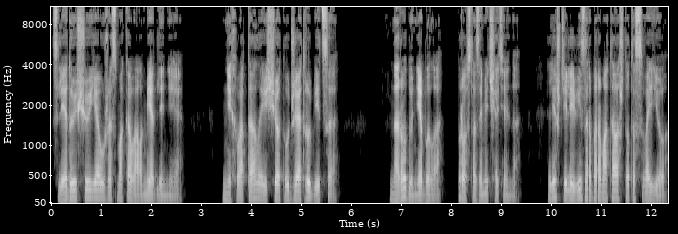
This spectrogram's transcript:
Следующую я уже смаковал медленнее. Не хватало еще тут же отрубиться. Народу не было, просто замечательно. Лишь телевизор бормотал что-то свое,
